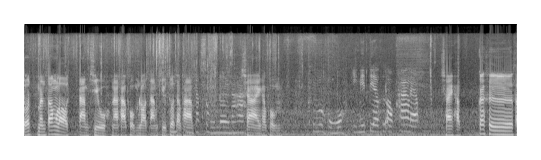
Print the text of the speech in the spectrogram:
รถมันต้องรอตามคิวนะครับผมรอตามคิวตรวจสภาพจากศูนย์เลยนะคะ ใช่ครับผม คือโอ้โห อีกนิดเดียวคือออกข้างแล้ว ใช่ครับ ก็คือส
